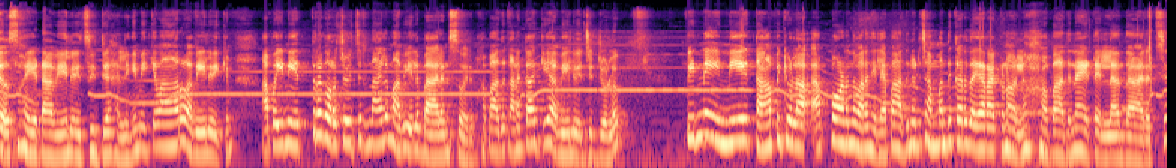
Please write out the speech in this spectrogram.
ദിവസമായിട്ട് അവയിൽ വെച്ചിട്ട് അല്ലെങ്കിൽ മിക്കവാറും അവയിൽ വയ്ക്കും അപ്പോൾ ഇനി എത്ര കുറച്ച് വെച്ചിരുന്നാലും അവയിൽ ബാലൻസ് വരും. അപ്പോൾ അത് കണക്കാക്കി അവയിൽ വെച്ചിട്ടുള്ളൂ. പിന്നെ ഇനി കാപ്പിക്കുള്ള അപ്പമാണെന്ന് പറഞ്ഞില്ലേ അപ്പോൾ അതിനൊരു ചമ്മന്തിക്കറി തയ്യാറാക്കണമല്ലോ. അപ്പോൾ അതിനായിട്ട് എല്ലാം എന്താ അരച്ച്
